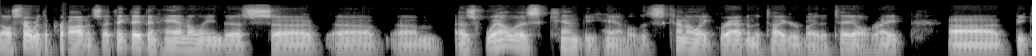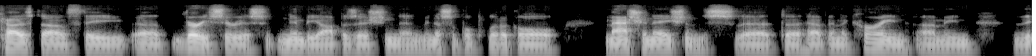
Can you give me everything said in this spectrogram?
I'll start with the province. I think they've been handling this uh, uh, um, as well as can be handled. It's kind of like grabbing the tiger by the tail, right? Uh, because of the uh, very serious NIMBY opposition and municipal political machinations that uh, have been occurring. I mean, the,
